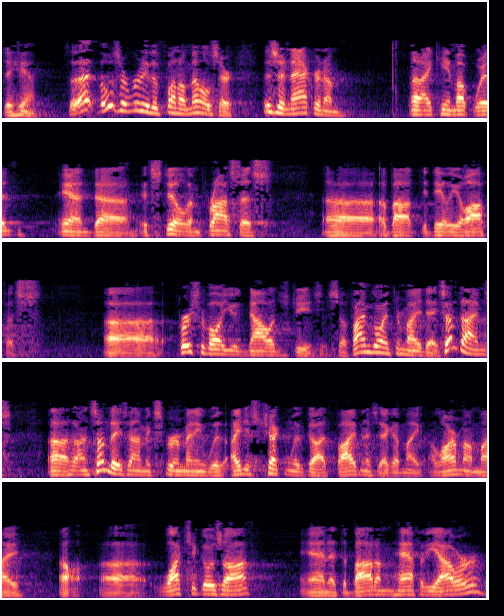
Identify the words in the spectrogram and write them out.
to Him. So that, those are really the fundamentals there. This is an acronym that I came up with, and uh, it's still in process uh, about the daily office. Uh, first of all, you acknowledge Jesus. So if I'm going through my day, sometimes uh, on some days I'm experimenting with. I just check in with God five minutes. I got my alarm on my uh, uh, watch. It goes off, and at the bottom half of the hour,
